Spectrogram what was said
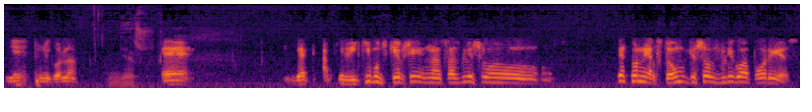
Γεια σου, Νικολά. Γεια σου. Ε, για, από τη δική μου σκέψη να σας λύσω και τον εαυτό μου και σε όλους λίγο απορίες.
